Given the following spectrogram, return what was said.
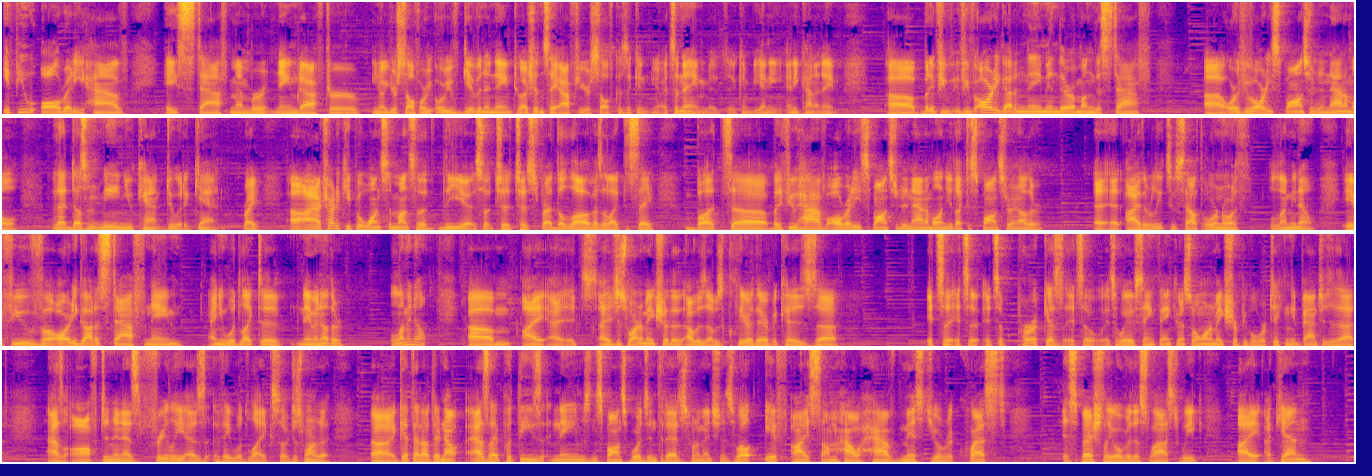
If you already have a staff member named after you know yourself, or, or you've given a name to, I shouldn't say after yourself because it can you know it's a name. It, it can be any any kind of name. Uh, but if you if you've already got a name in there among the staff, uh, or if you've already sponsored an animal, that doesn't mean you can't do it again, right? Uh, I try to keep it once a month so that the uh, so to, to spread the love, as I like to say. But uh, but if you have already sponsored an animal and you'd like to sponsor another, at, at either Zoo South or North, let me know. If you've uh, already got a staff name and you would like to name another, let me know. Um, I I, I, just want to make sure that I was I was clear there because uh, it's a it's a it's a perk as it's a it's a way of saying thank you, and so I want to make sure people were taking advantage of that as often and as freely as they would like. So just wanted to uh, get that out there. Now, as I put these names and sponsor boards in today, I just want to mention as well, if I somehow have missed your request, especially over this last week, I again,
